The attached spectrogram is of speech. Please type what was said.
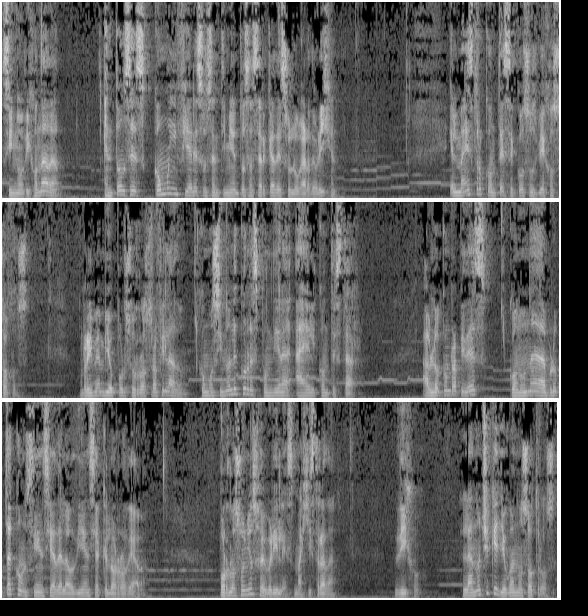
Si no dijo nada, entonces, ¿cómo infiere sus sentimientos acerca de su lugar de origen? El maestro Conté secó sus viejos ojos. Riven vio por su rostro afilado, como si no le correspondiera a él contestar. Habló con rapidez, con una abrupta conciencia de la audiencia que lo rodeaba. Por los sueños febriles, magistrada, dijo, la noche que llegó a nosotros,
